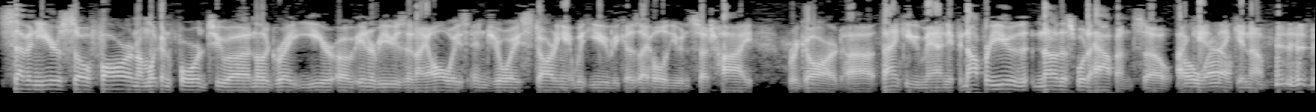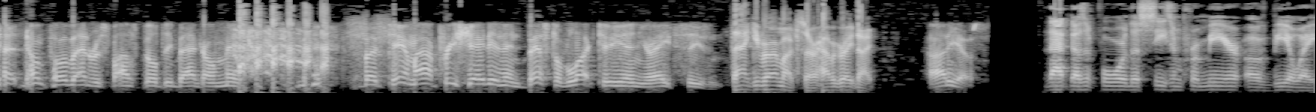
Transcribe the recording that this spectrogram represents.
seven years so far, and I'm looking forward to uh, another great year of interviews. And I always enjoy starting it with you because I hold you in such high regard. Uh, thank you, man. If not for you, none of this would have happened. So I oh can't wow! thank you enough. Don't throw that responsibility back on me. but Tim, I appreciate it, and best of luck to you in your eighth season. Thank you very much, sir. Have a great night. Adios. That does it for the season premiere of BOA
